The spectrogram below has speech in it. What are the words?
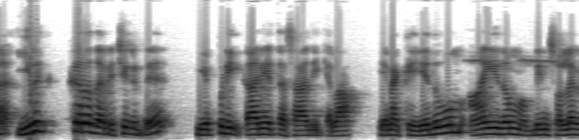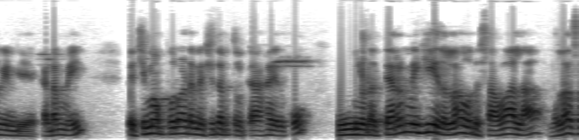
அஹ் இருக்கிறத வச்சுக்கிட்டு எப்படி காரியத்தை சாதிக்கலாம் எனக்கு எதுவும் ஆயுதம் அப்படின்னு சொல்ல வேண்டிய கடமை நிச்சயமா போராட நட்சத்திரத்திற்காக இருக்கும். உங்களோட திறமைக்கு இதெல்லாம் ஒரு சவாலா? இதெல்லாம்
